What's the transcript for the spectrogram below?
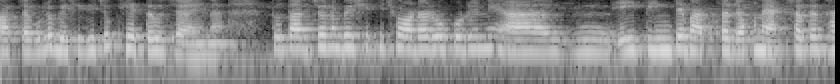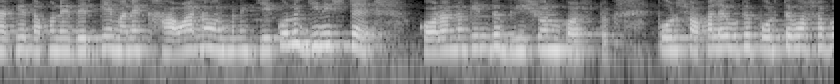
বাচ্চাগুলো বেশি কিছু খেতেও চায় না। তো তার জন্য বেশি কিছু অর্ডারও করিনি আর এই তিনটে বাচ্চা যখন একসাথে থাকে তখন এদেরকে মানে খাওয়ানো মানে যে কোনো জিনিসটাই করানো কিন্তু ভীষণ কষ্ট। পর সকালে উঠে পড়তে বসাবো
